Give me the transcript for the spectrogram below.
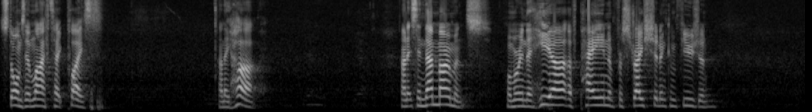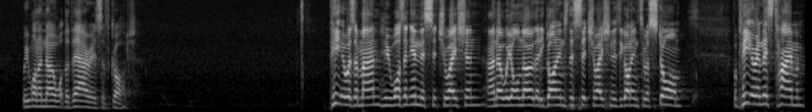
Storms in life take place and they hurt. And it's in them moments when we're in the here of pain and frustration and confusion, we want to know what the there is of God. Peter was a man who wasn't in this situation. I know we all know that he got into this situation as he got into a storm. But Peter, in this time,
